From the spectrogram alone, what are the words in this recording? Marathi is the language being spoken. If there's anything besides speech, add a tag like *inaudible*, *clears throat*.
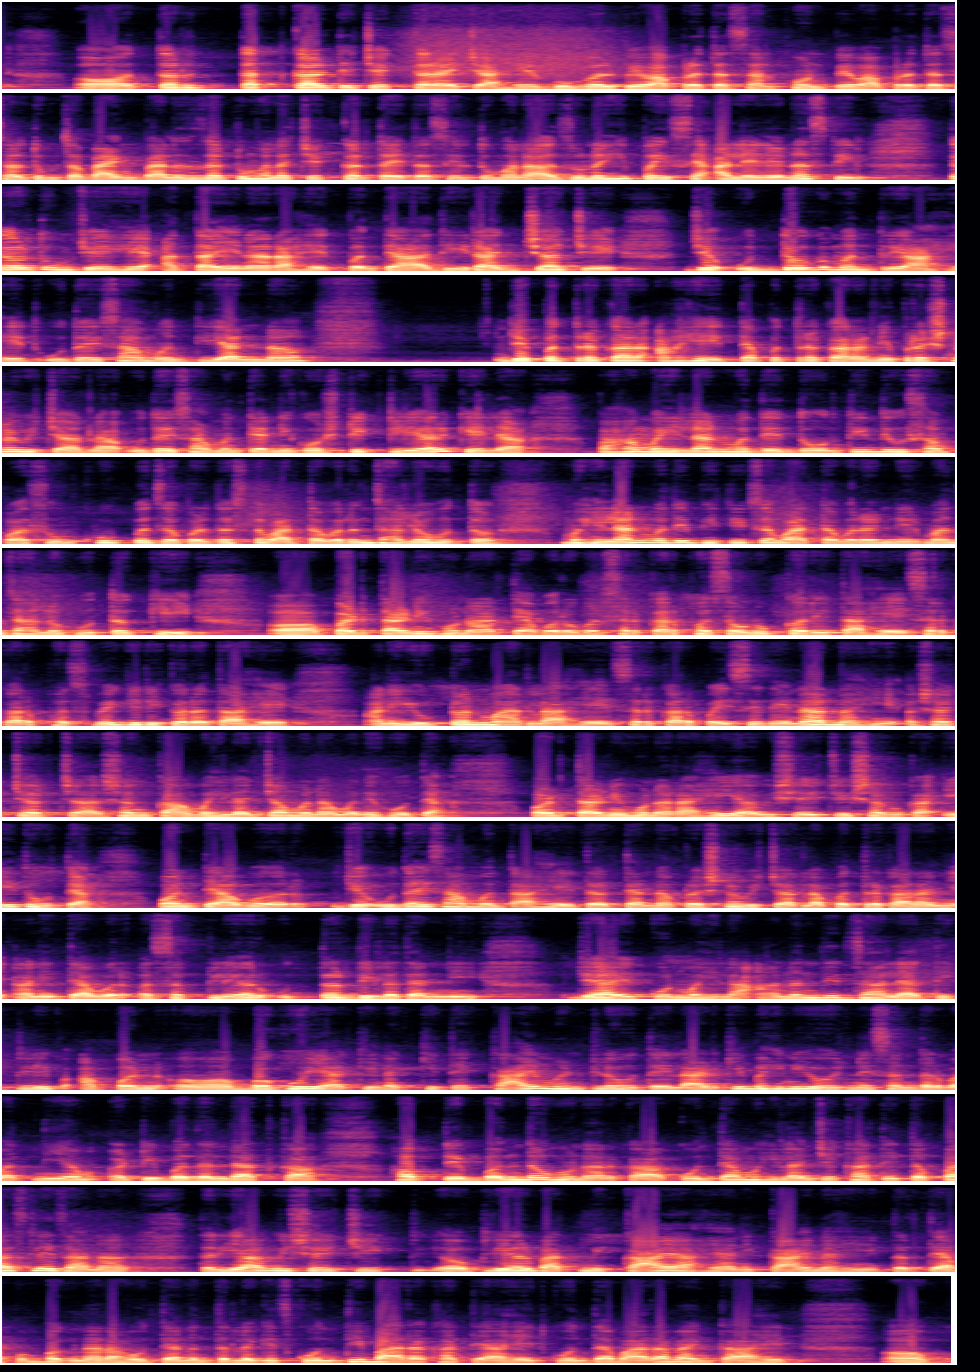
तर तत्काळ ते चेक करायचे आहे. गुगल पे वापरत असाल फोनपे वापरत असाल तुमचा बँक बॅलन्स जर तुम्हाला चेक करता येत असेल तुम्हाला अजूनही पैसे आलेले नसतील तर तुमचे हे आता येणार आहेत. पण त्याआधी राज्याचे जे उद्योगमंत्री आहेत उदय सामंत यांना जे पत्रकार आहेत त्या पत्रकारांनी प्रश्न विचारला. उदय सामंत यांनी गोष्टी क्लिअर केल्या. पहा महिलांमध्ये दोन तीन दिवसांपासून खूप जबरदस्त वातावरण झालं होतं. महिलांमध्ये भीतीचं वातावरण निर्माण झालं होतं की पडताळणी होणार त्याबरोबर सरकार फसवणूक करीत आहे सरकार फसवेगिरी करत आहे आणि युटर्न मारला आहे सरकार पैसे देणार नाही अशा चर्चा शंका महिलांच्या मनामध्ये होत्या. पडताळणी होणार आहे याविषयीची शंका येत होत्या. पण त्यावर जे उदय सामंत आहे तर त्यांना प्रश्न विचारला पत्रकारांनी आणि त्यावर असं क्लिअर उत्तर दिलं त्यांनी. जे ऐकून महिला आनंदित झाल्या ती क्लिप आपण बघूया की नक्की ते काय म्हटले होते. लाडकी बहिणी योजनेसंदर्भात नियम अटी बदलल्यात का? हप्ते बंद होणार का? कोणत्या महिलांचे खाते तपासले जाणार? तर याविषयीची क्लिअर बातमी काय आहे आणि काय नाही तर ते आपण बघणार आहोत. त्यानंतर लगेच कोणती बारा खाते आहेत कोणत्या बारा बँका आहेत?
